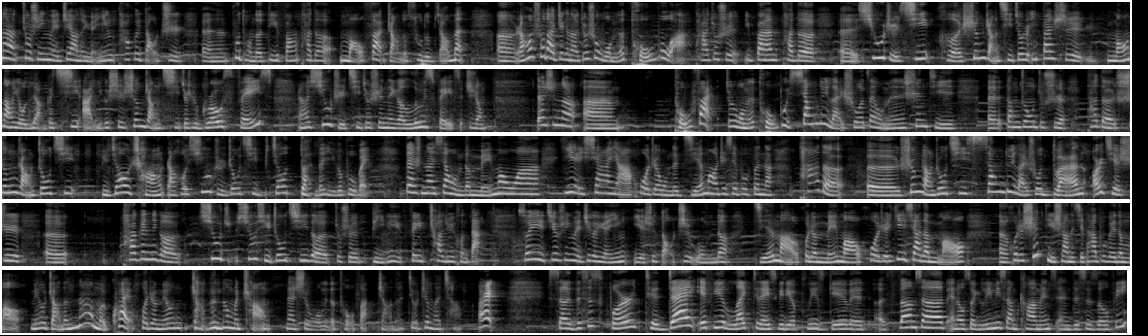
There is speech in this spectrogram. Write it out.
那就是因为这样的原因，它会导致，嗯，不同的地方它的毛发长的速度比较慢，嗯，然后说到这个呢，就是我们的头部啊，它就是一般它的呃休止期和生长期，就是一般是毛囊有两个期啊，一个是生长期，就是 growth phase，然后休止期就是那个 lose phase 这种，但是呢，嗯，头发就是我们的头部相对来说，在我们身体。呃，当中就是它的生长周期比较长，然后休止周期比较短的一个部位。但是呢，像我们的眉毛啊、腋下呀，或者我们的睫毛这些部分呢，它的呃生长周期相对来说短，而且是呃，它跟那个休止休息周期的就是比例非差距很大。所以就是因为这个原因，也是导致我们的睫毛或者眉毛或者腋下的毛，呃，或者身体上的其他部位的毛没有长得那么快，或者没有长得那么长。但是我们的头发长得就这么长。All right. So this is for today. If you like today's video, please give it a thumbs up and also leave me some comments. And this is Zulfi.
